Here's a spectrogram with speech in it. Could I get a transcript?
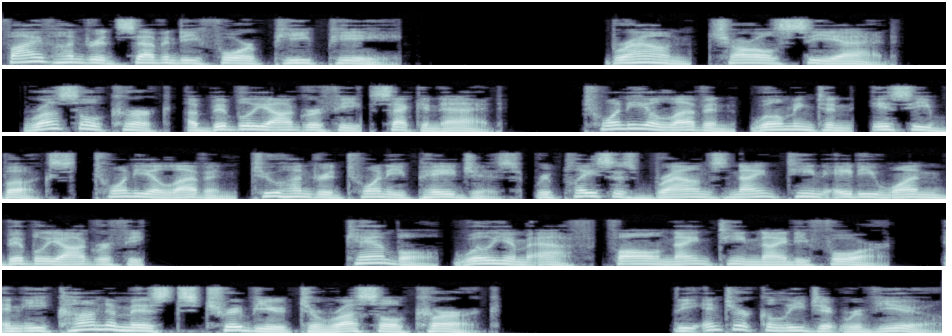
574 pp. Brown, Charles C. ed. Russell Kirk, A Bibliography 2nd ed. 2011, Wilmington, ISI Books, 2011 220 pages, replaces Brown's 1981 bibliography Campbell, William F. Fall 1994. An Economist's Tribute to Russell Kirk. The Intercollegiate Review.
